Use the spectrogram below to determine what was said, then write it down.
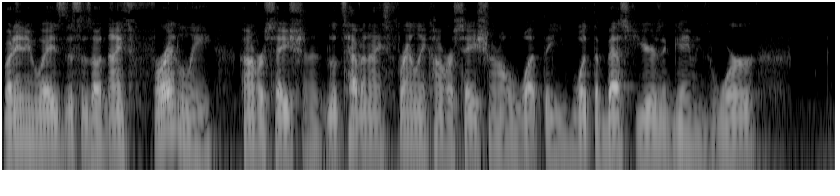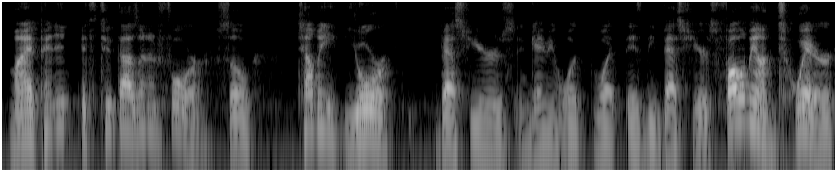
But anyways, this is a nice friendly conversation. Let's have a nice friendly conversation on what the what the best years in gaming were. My opinion, it's 2004. So tell me your best years in gaming. What what is the best years? Follow me on Twitter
